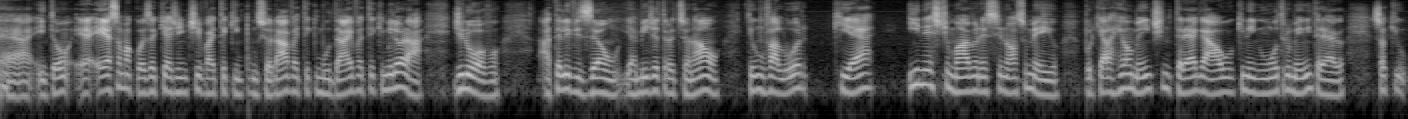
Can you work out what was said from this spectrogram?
É, então, é, essa é uma coisa que a gente vai ter que impulsionar, vai ter que mudar e vai ter que melhorar. De novo, a televisão e a mídia tradicional tem um valor que é inestimável nesse nosso meio, porque ela realmente entrega algo que nenhum outro meio entrega. Só que o,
